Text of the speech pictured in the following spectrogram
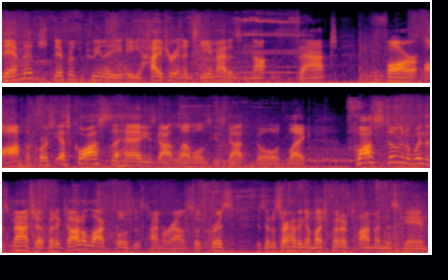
damage difference between a, a Hydra and a Tiamat is not that far off. Of course, yes, Quas is ahead. He's got levels. He's got gold. Like, Quas is still going to win this matchup, but it got a lot closer this time around. So Cris is going to start having a much better time in this game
